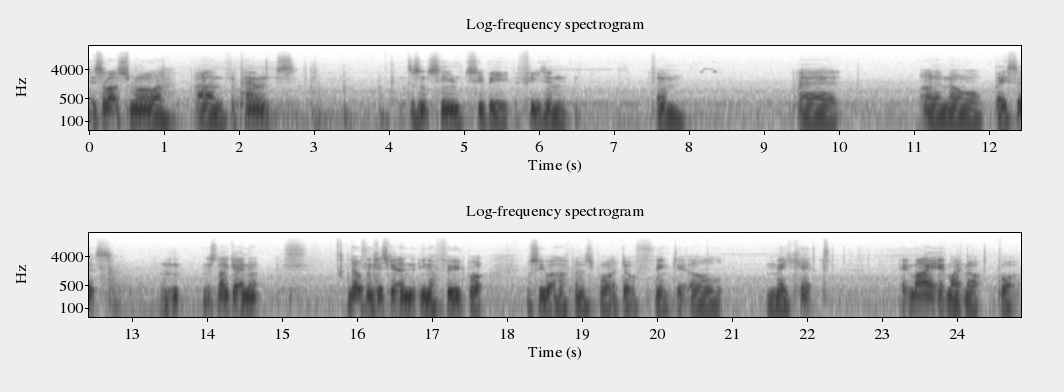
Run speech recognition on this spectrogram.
it's a lot smaller and the parents doesn't seem to be feeding them uh, on a normal basis. It's not getting I don't think it's getting enough food, but we'll see what happens. But I don't think it'll make it. It might, it might not, but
